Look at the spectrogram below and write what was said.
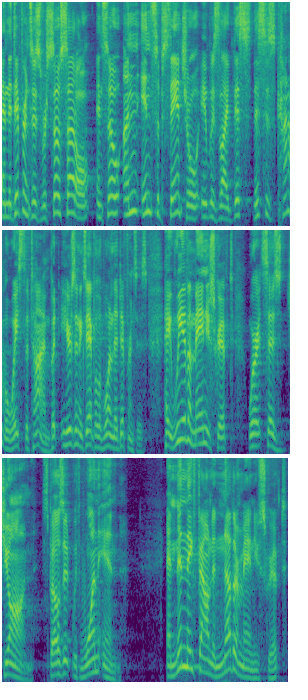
and the differences were so subtle and so un- insubstantial, it was like, this, this is kind of a waste of time. But here's an example of one of the differences. Hey, we have a manuscript where it says John, spells it with one N. And then they found another manuscript,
